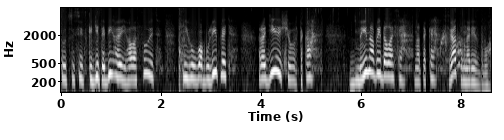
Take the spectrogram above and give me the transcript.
Тут сусідські діти бігають, галасують, снігу бабу ліплять, радіють, що така днина видалася на таке свято на Різдво.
